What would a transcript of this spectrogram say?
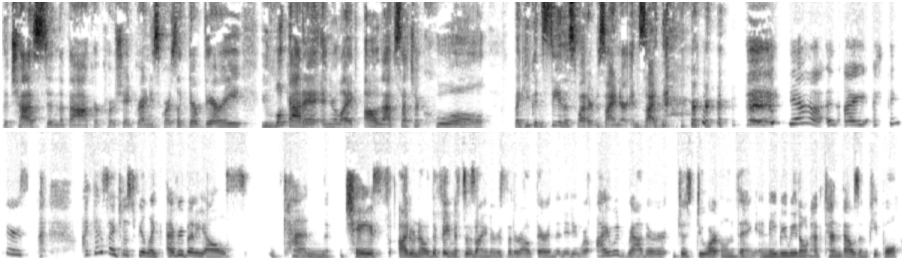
the chest and the back are crocheted granny squares. Like they're very, you look at it and you're like, oh, that's such a cool, like you can see the sweater designer inside there. yeah. And I, I think there's, I guess I just feel like everybody else can chase, I don't know, the famous designers that are out there in the knitting world. I would rather just do our own thing. And maybe we don't have 10,000 people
